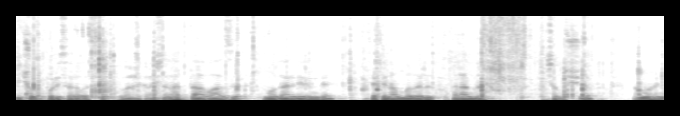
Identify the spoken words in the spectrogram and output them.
birçok polis arabası var arkadaşlar. Hatta bazı modellerinde tepe lambaları falan da çalışıyor. Ama hani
